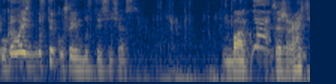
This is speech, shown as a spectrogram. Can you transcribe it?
У кого есть бусты, кушаем бусты сейчас. Банк зажрать.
